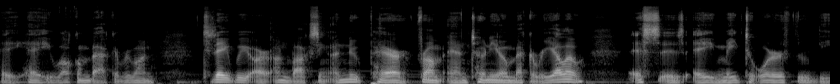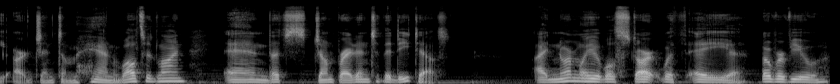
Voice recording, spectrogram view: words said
Hey, hey, welcome back everyone. Today we are unboxing a new pair from Antonio Meccariello. This is a made to order through the Argentum hand welted line, and let's jump right into the details. I normally will start with a uh, overview,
